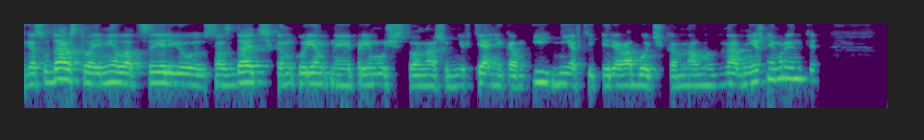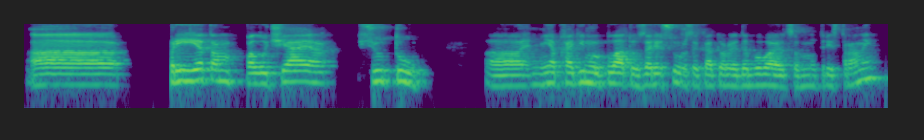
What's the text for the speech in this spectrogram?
Государство имело целью создать конкурентные преимущества нашим нефтяникам и нефтепереработчикам на, на внешнем рынке, а, при этом получая всю ту а, необходимую плату за ресурсы, которые добываются внутри страны,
